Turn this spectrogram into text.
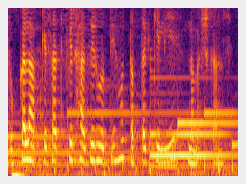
तो कल आपके साथ फिर हाजिर होती हूँ, तब तक के लिए नमस्कार।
